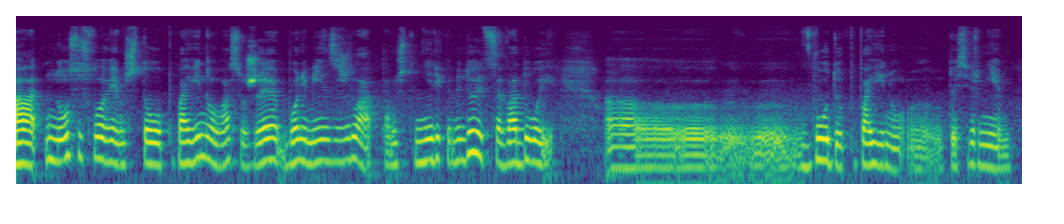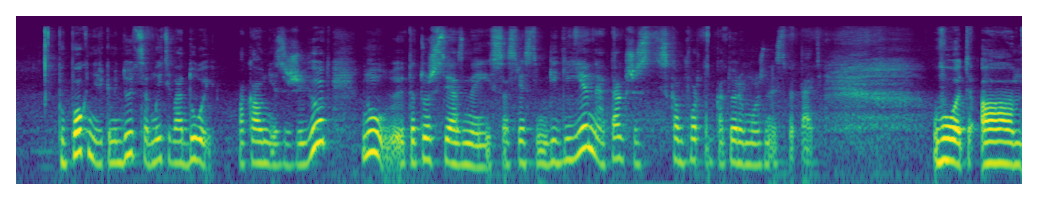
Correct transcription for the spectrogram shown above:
А, но с условием, что пуповина у вас уже более-менее зажила, потому что не рекомендуется водой э, воду пуповину, э, то есть, вернее, пупок не рекомендуется мыть водой, пока он не заживет. Ну, это тоже связано и со средствами гигиены, а также с комфортом, который можно испытать. Вот. А,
